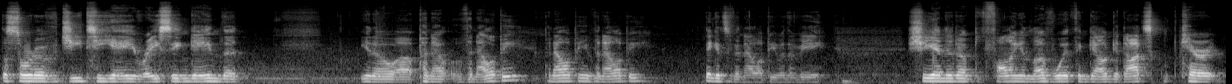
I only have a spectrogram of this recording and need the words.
the sort of GTA racing game that you know uh, Penel- Penelope Penelope Vanellope. I think it's Vanellope with a V. She ended up falling in love with, and Gal Gadot's character,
